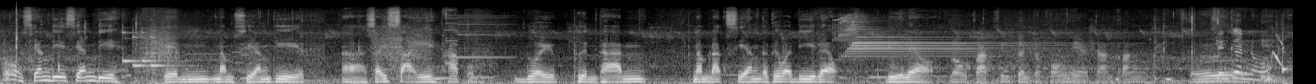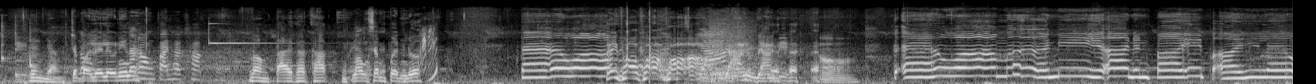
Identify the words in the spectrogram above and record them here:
โอ้เสียงดีเสียงดี เป็นนำเสียงที่ใสๆครับผมด้วยพื้นฐานนำนักเสียงก็ถือว่าดีแล้ว ดีแล้วลองฝากซิงเกิลจากของให้อาจารย์ฟังซิงเกิลหนูเรื่องอย่างจะปล่อยเร็วๆนี้นะน้องตายคักๆค่ะน้องตายคักๆลองแซมเปิลเด้อแต่ว่าเฮ้ยพ่อพ่อพ่ออะยังยังอ๋อแต่ว่าเมื่อนี้อายนั้นไปไปแล้ว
